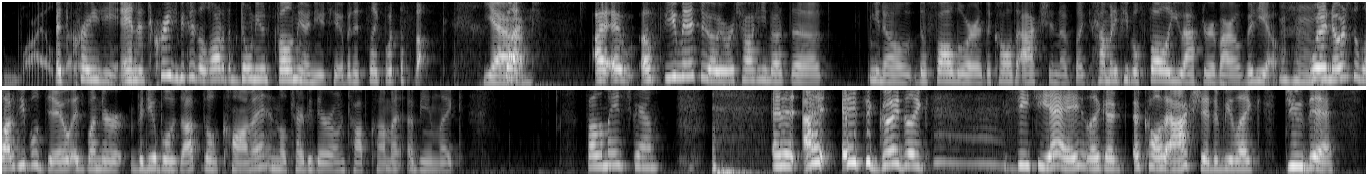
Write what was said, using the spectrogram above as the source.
wild. It's crazy. And it's crazy because a lot of them don't even follow me on YouTube. And it's like, what the fuck? Yeah. But I, I a few minutes ago we were talking about the you know the follower the call to action of like how many people follow you after a viral video Mm-hmm. what i noticed a lot of people do is when their video blows up they'll comment and they'll try to be their own top comment of being like follow my instagram and it I, it's a good like cta like a, a call to action to be like do this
